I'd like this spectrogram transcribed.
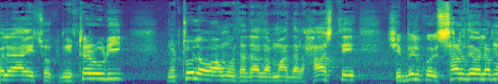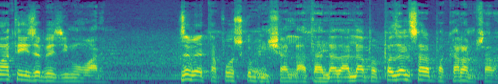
ولا راغی څوک میټر وړي نو ټول عوامو ته دا زما درخواست دی چې بالکل سر دی علما ته زبې ذمہ وار زبې تاسو کوم ان شاء الله تعالی الله په فضل سره په کرم سره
